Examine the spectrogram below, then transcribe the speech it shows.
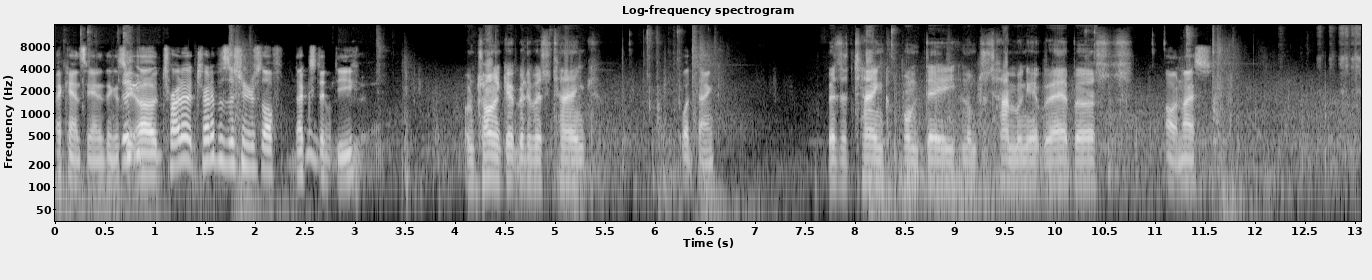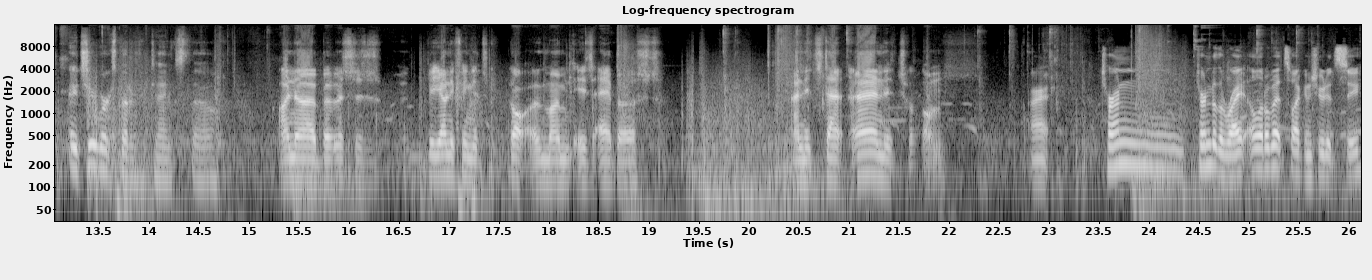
I can't see anything. See, uh, try to try to position yourself next to D. I'm trying to get rid of this tank. What tank? There's a tank on D, and I'm just hammering it with air bursts. Oh, nice. HE works better for tanks, though. I know, but this is the only thing it's got at the moment is air burst, and it's down and it's gone. All right. Turn turn to the right a little bit so I can shoot at C.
